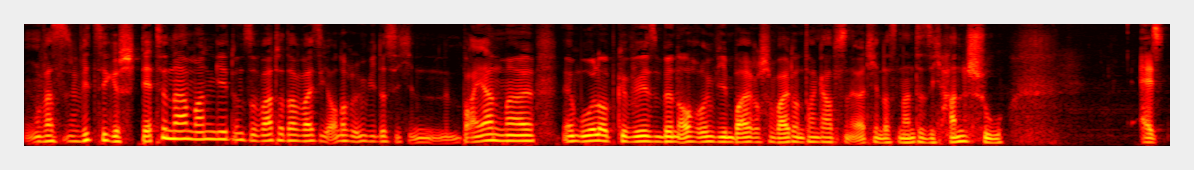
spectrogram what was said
was witzige Städtenamen angeht und so weiter, da weiß ich auch noch irgendwie, dass ich in Bayern mal im Urlaub gewesen bin, auch irgendwie im Bayerischen Wald und dann gab es ein Örtchen, das nannte sich Handschuh. Es,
